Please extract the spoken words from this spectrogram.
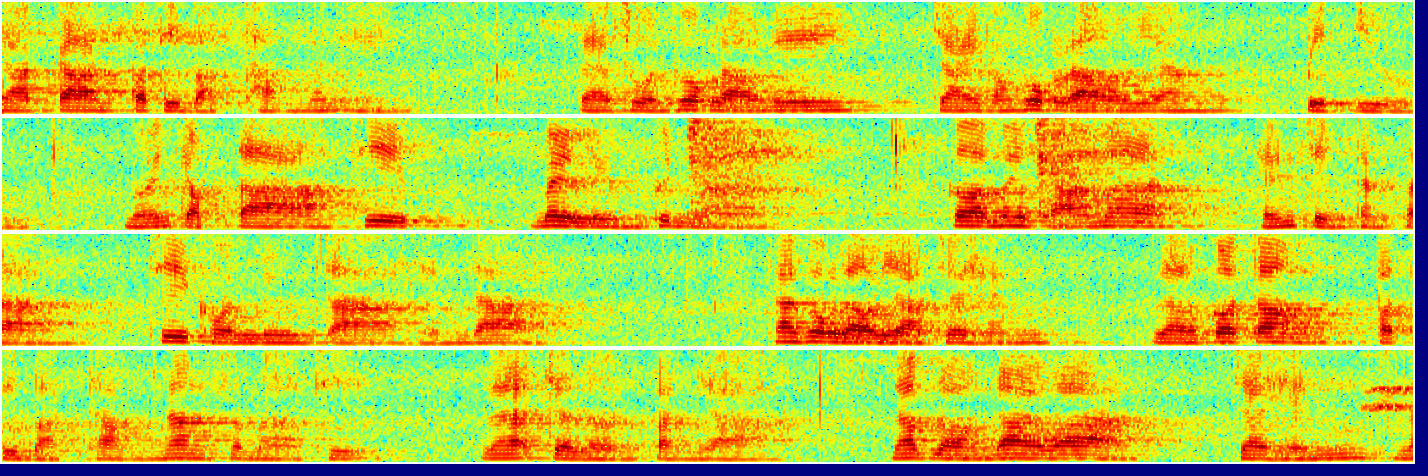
จากการปฏิบัติธรรมนั่นเอง แต่ส่วนพวกเรานี้ใจของพวกเรายังปิดอยู่ เหมือนกับตาที่ไม่ลืมขึ้นมา ก็ไม่สามารถเห็นสิ่งต่างๆ ที่คนลืมตาเห็นได้ ถ้าพวกเราอยากจะเห็น เราก็ต้องปฏิบัติธรรมนั่งสมาธิ และเจริญปัญญา รับรองได้ว่าจะเห็นน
